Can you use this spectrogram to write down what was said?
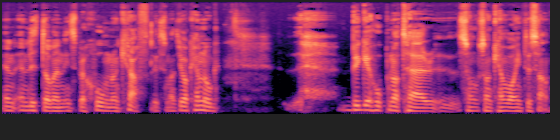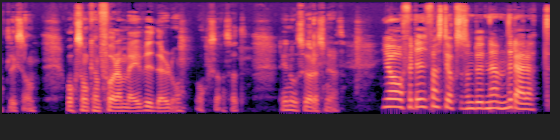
en, en lite av en inspiration och en kraft, liksom, att jag kan nog bygga ihop något här eh, som, som kan vara intressant liksom. Och som kan föra mig vidare då också. Så att det är nog så jag har resonerat. Ja, och för dig fanns det också som du nämnde där att,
